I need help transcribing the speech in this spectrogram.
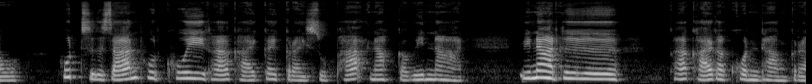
ว พูดสื่อสารพูดคุยค้าขายใกล้ๆสุภะนะกับวินาศวินาศคือค้าขายกับคนทางไกล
